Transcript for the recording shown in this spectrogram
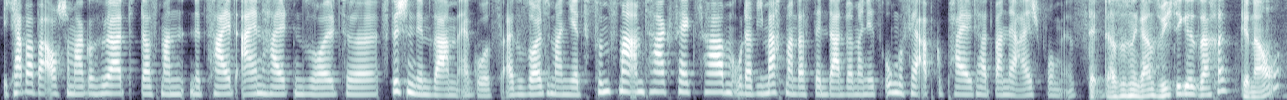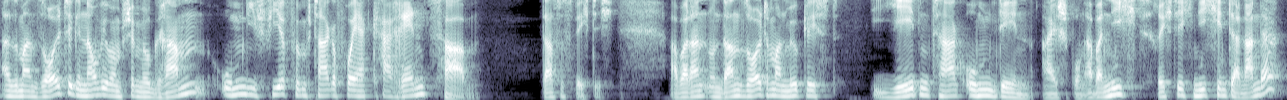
Ich habe aber auch schon mal gehört, dass man eine Zeit einhalten sollte zwischen dem Samenerguss. Also sollte man jetzt fünfmal am Tag Sex haben oder wie macht man das denn dann, wenn man jetzt ungefähr abgepeilt hat, wann der Eisprung ist? Das ist eine ganz wichtige Sache, genau. Also man sollte genau wie beim Spermiogramm um die vier, fünf Tage vorher Karenz haben. Das ist wichtig. Aber dann, und dann sollte man möglichst jeden Tag um den Eisprung, aber nicht, richtig, nicht hintereinander.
